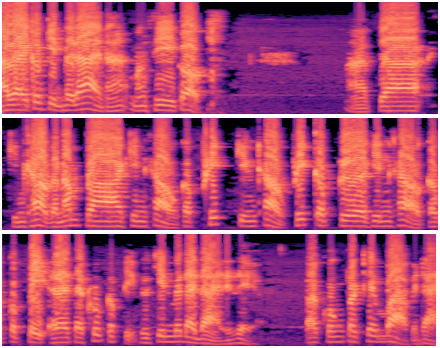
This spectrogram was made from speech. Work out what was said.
อะไรก็กินไปได้นะบางทีก็ อาจจะกินข้าวกับน้ำปลา กินข้าวกับพริก กินข้าวพริกกับเกลือกินข้าวกับกะปิอะไรแต่คลุกกะปิก็กินไม่ได้ได้เลยปลาคงปลาเค็มว่าไปได้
